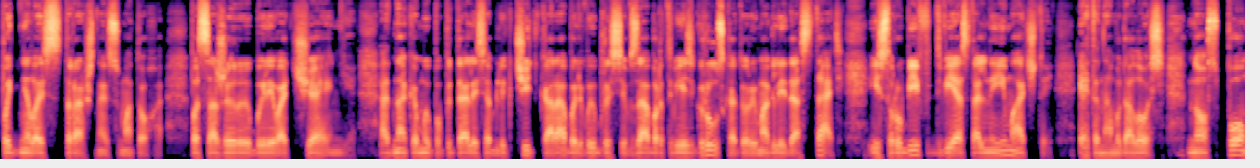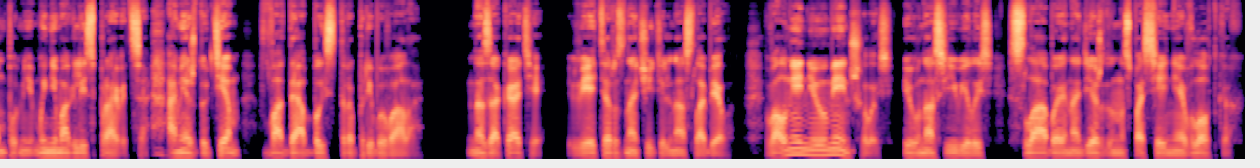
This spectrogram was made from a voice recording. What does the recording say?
Поднялась страшная суматоха. Пассажиры были в отчаянии. Однако мы попытались облегчить корабль, выбросив за борт весь груз, который могли достать, и срубив две остальные мачты. Это нам удалось, но с помпами мы не могли справиться, а между тем вода быстро прибывала. На закате Ветер значительно ослабел. Волнение уменьшилось, и у нас явилась слабая надежда на спасение в лодках.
